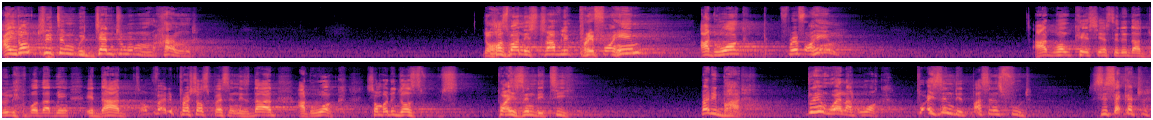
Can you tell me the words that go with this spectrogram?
And you don't treat him with gentle hand. The husband is traveling, pray for him. At work, pray for him. I had one case yesterday that really bothered me. A dad, a very precious person, his dad at work, somebody just poisoned the tea. Very bad. Doing well at work, poisoned the person's food. The secretary.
